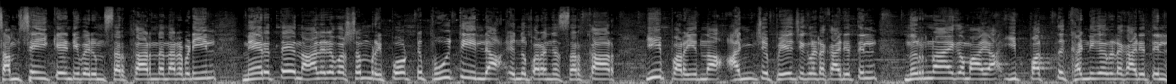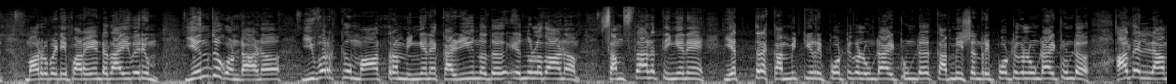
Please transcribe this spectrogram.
സംശയിക്കേണ്ടി വരും സർക്കാരിന്റെ നടപടിയിൽ നേരത്തെ നാലര വർഷം റിപ്പോർട്ട് പൂഴ്ത്തിയില്ല എന്ന് പറഞ്ഞ സർക്കാർ ഈ പറയുന്ന അഞ്ച് പേജുകളുടെ കാര്യത്തിൽ നിർണായകമായ ഈ പത്ത് ഖണ്ഡികകളുടെ കാര്യത്തിൽ മറുപടി പറയേണ്ടതായി വരും. എന്തുകൊണ്ടാണ് ഇവർക്ക് മാത്രം ഇങ്ങനെ കഴിയുന്നത് എന്നുള്ളതാണ്. സംസ്ഥാനത്ത് ഇങ്ങനെ എത്ര കമ്മിറ്റി റിപ്പോർട്ടുകൾ ഉണ്ടായിട്ടുണ്ട് കമ്മീഷൻ റിപ്പോർട്ടുകൾ ഉണ്ടായിട്ടുണ്ട്. അതെല്ലാം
